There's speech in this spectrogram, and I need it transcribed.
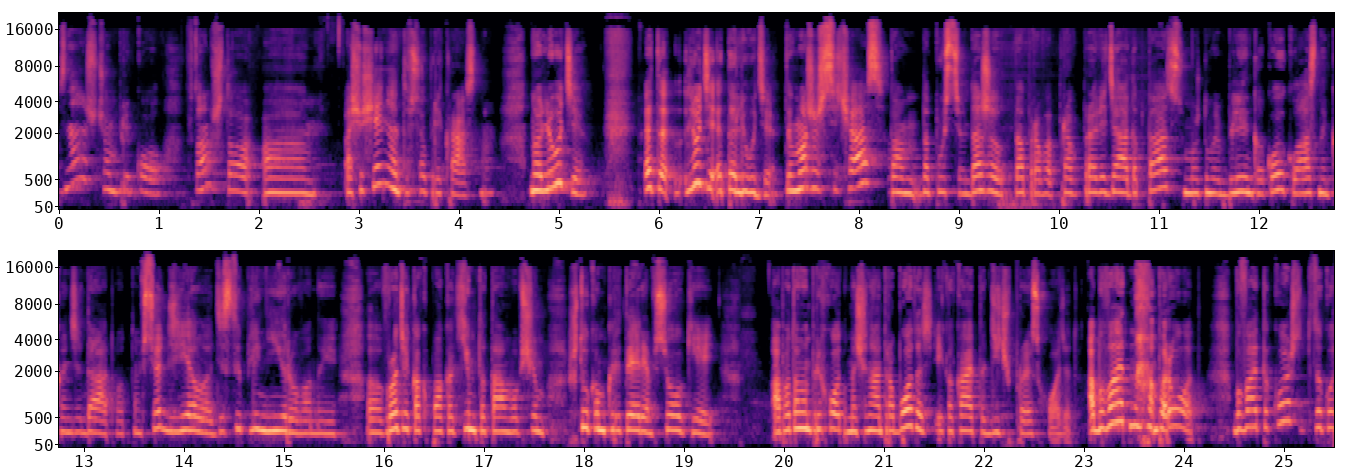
Знаешь, в чем прикол? В том, что э, ощущения это все прекрасно. Но люди, это люди это люди. Ты можешь сейчас, там, допустим, даже да, проведя адаптацию, можешь думать, блин, какой классный кандидат, вот там все дело, дисциплинированный, э, вроде как по каким-то там, в общем, штукам, критериям, все окей. А потом он приходит, начинает работать, и какая-то дичь происходит. А бывает наоборот. Бывает такое, что ты такой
